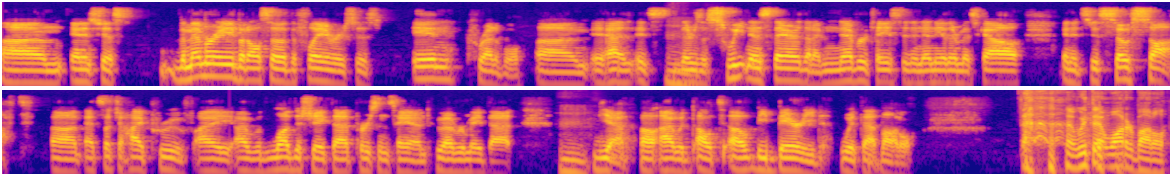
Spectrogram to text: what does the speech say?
um, and it's just the memory, but also the flavor is just incredible. Um, it has it's mm. there's a sweetness there that I've never tasted in any other mezcal, and it's just so soft uh, at such a high proof. I I would love to shake that person's hand, whoever made that. Mm. Yeah, I'll, I would. I'll I'll be buried with that bottle. with that water bottle,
